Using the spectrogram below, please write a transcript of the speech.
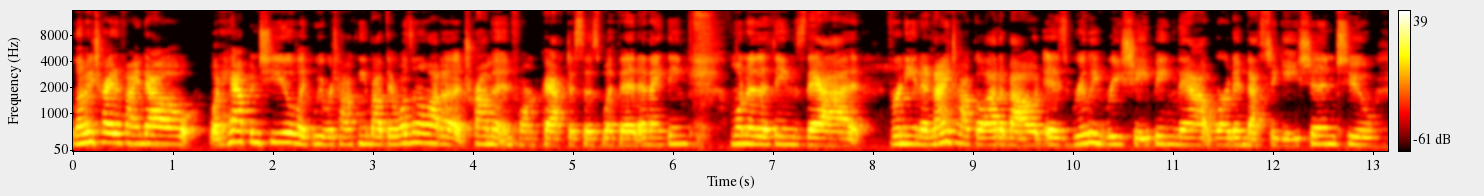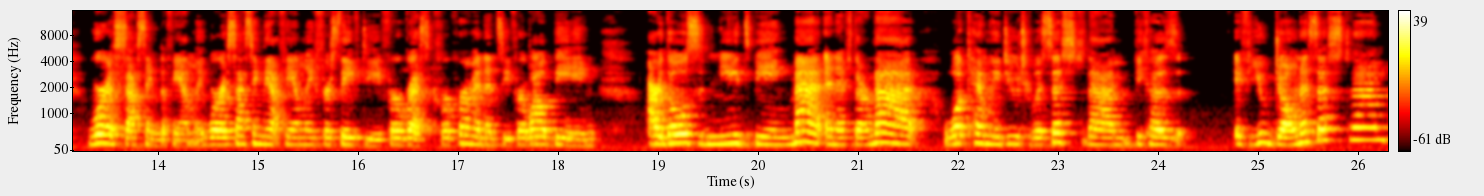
let me try to find out what happened to you. Like we were talking about, there wasn't a lot of trauma informed practices with it. And I think one of the things that Vernita and I talk a lot about is really reshaping that word investigation to we're assessing the family. We're assessing that family for safety, for risk, for permanency, for well-being. Are those needs being met? And if they're not, what can we do to assist them? Because if you don't assist them,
